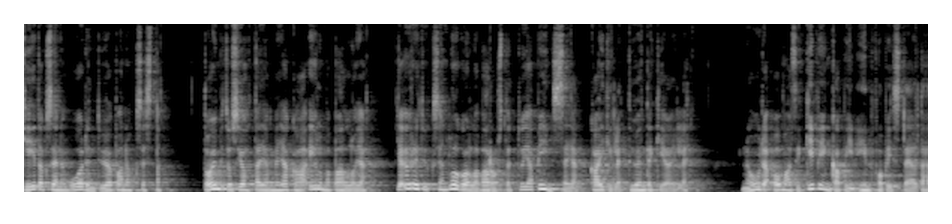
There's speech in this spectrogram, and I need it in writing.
kiitoksen vuoden työpanoksesta. Toimitusjohtajamme jakaa ilmapalloja ja yrityksen logolla varustettuja pinssejä kaikille työntekijöille. Nouda omasi Kipin Kapin infopisteeltä.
